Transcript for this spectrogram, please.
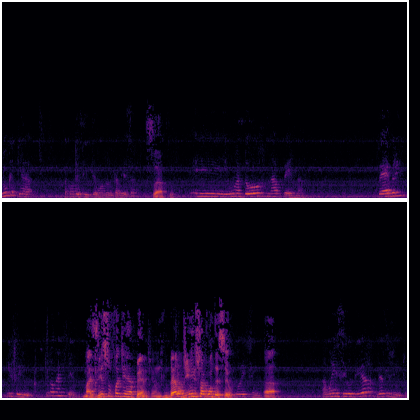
Nunca tinha acontecido ter uma dor de cabeça. Certo. E uma dor na perna. Febre e frio. Tudo ao mesmo tempo. Mas isso foi de repente. Um belo dia isso aconteceu. Foi sim. Ah. Amanheceu o dia desse jeito.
